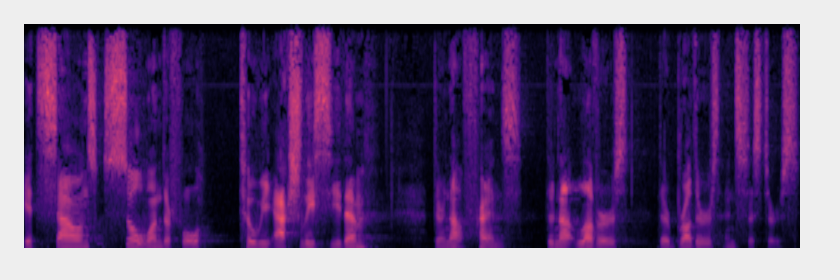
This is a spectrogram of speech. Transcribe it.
It sounds so wonderful till we actually see them. They're not friends, they're not lovers, they're brothers and sisters.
